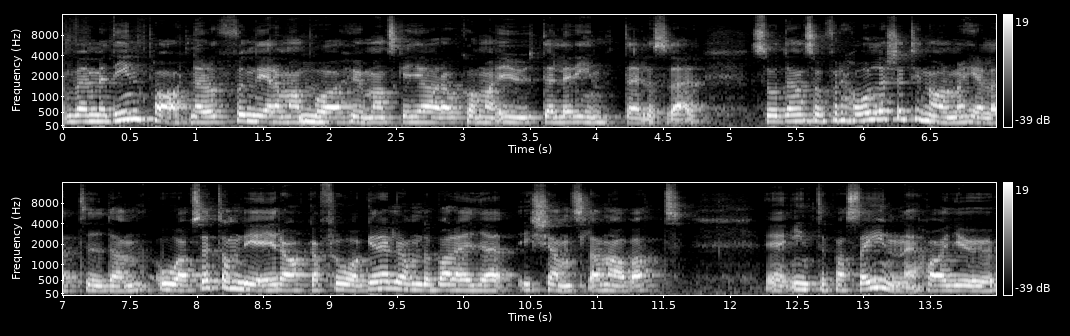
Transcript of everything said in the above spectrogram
vem är din partner? Och funderar man mm. på hur man ska göra och komma ut eller inte eller sådär. Så den som förhåller sig till normer hela tiden, oavsett om det är i raka frågor eller om det bara är i känslan av att eh, inte passa in, har ju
